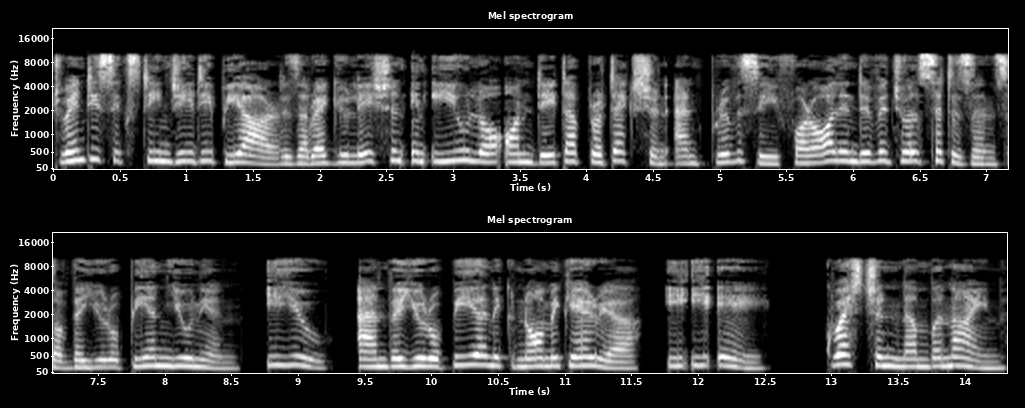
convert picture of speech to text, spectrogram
2016 GDPR is a regulation in EU law on data protection and privacy for all individual citizens of the European Union, EU, and the European Economic Area, EEA. Question number 9.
